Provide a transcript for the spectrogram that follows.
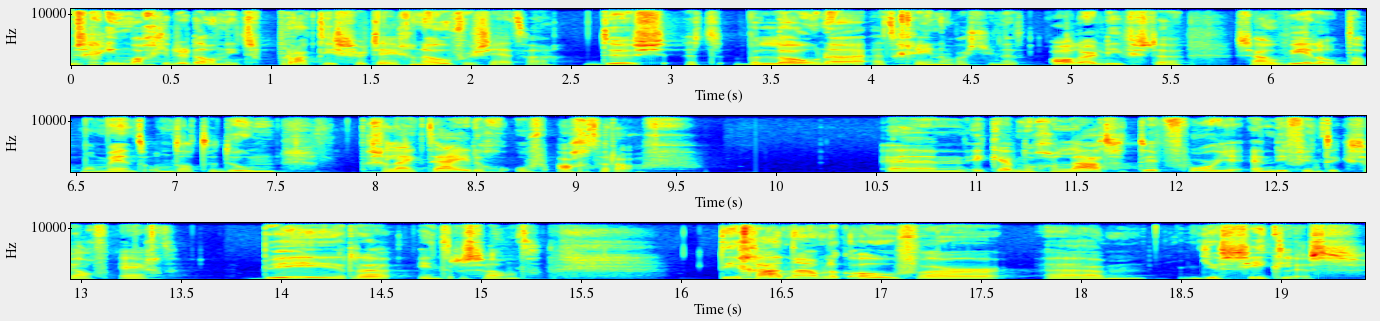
Misschien mag je er dan iets praktischer tegenover zetten. Dus het belonen, hetgene wat je het allerliefste zou willen op dat moment om dat te doen, gelijktijdig of achteraf. En ik heb nog een laatste tip voor je en die vind ik zelf echt beren interessant. Die gaat namelijk over um, je cyclus.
